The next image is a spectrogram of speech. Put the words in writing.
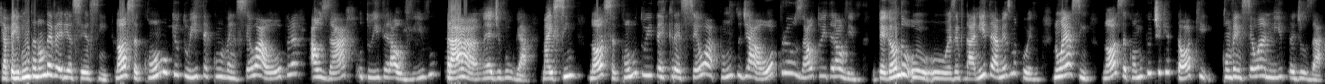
que a pergunta não deveria ser assim: nossa, como que o Twitter convenceu a Oprah a usar o Twitter ao vivo para né, divulgar? Mas sim, nossa, como o Twitter cresceu a ponto de a Oprah usar o Twitter ao vivo. E pegando o, o, exemplo da Anitta, é a mesma coisa. Não é assim, nossa, como que o TikTok convenceu a Anitta de usar?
